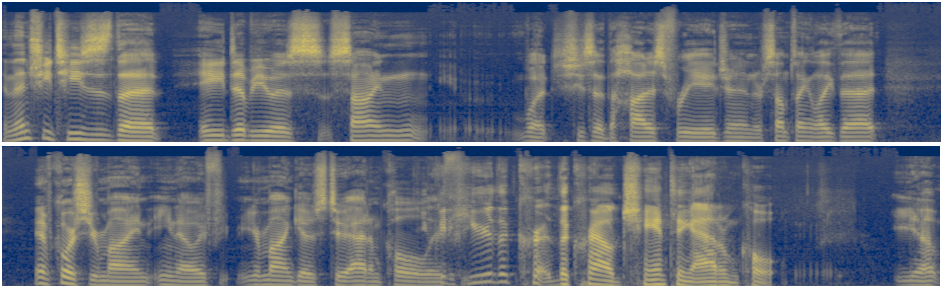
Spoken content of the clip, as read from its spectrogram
and then she teases that AEW has signed what she said the hottest free agent or something like that. And of course, your mind, you know, if your mind goes to Adam Cole, You if could hear the cr- the crowd chanting Adam Cole. Yep.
